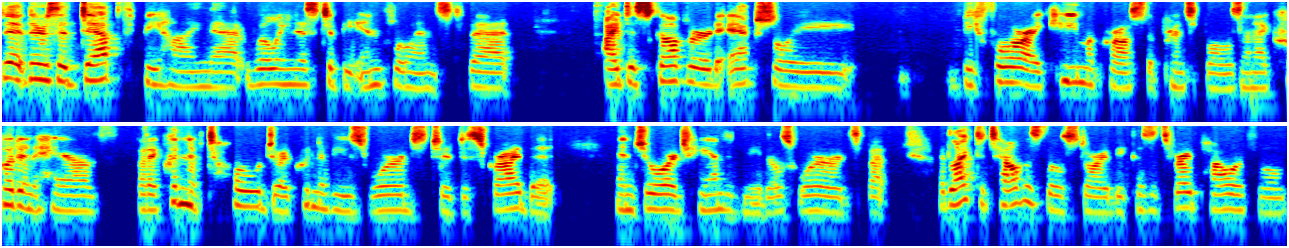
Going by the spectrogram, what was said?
that there's a depth behind that willingness to be influenced that I discovered actually before I came across the principles, and I couldn't have, but I couldn't have told you, I couldn't have used words to describe it. And George handed me those words. But I'd like to tell this little story because it's very powerful.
